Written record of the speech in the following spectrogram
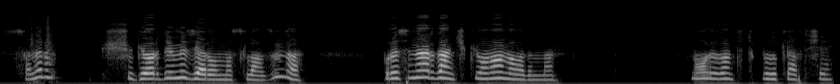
Sanırım şu gördüğümüz yer olması lazım da. Burası nereden çıkıyor onu anlamadım ben. Ne oluyor lan tutukluluk yaptı şey.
